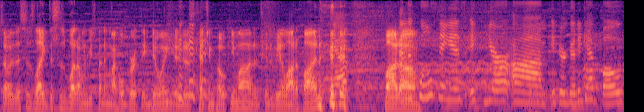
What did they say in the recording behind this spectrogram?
So this is like, this is what I'm going to be spending my whole birthday doing, is just catching Pokemon. It's going to be a lot of fun. Yep. but, And um, the cool thing is, if you're um, if you're gonna get both,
